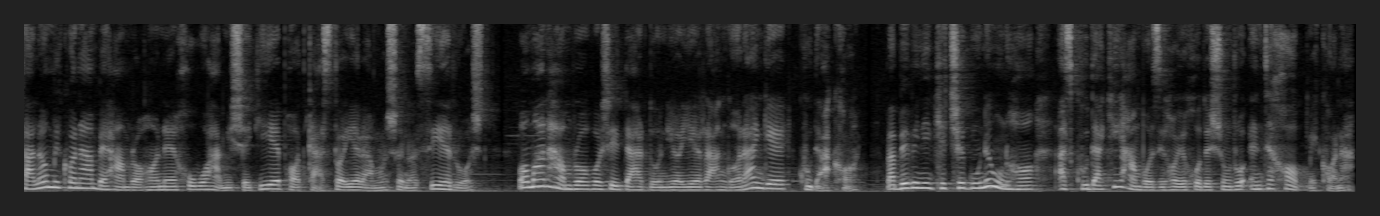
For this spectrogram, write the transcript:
سلام می کنم به همراهان خوب و همیشگی پادکست های روانشناسی رشد. با من همراه باشید در دنیای رنگارنگ کودکان و ببینید که چگونه اونها از کودکی همبازی های خودشون رو انتخاب می‌کنن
